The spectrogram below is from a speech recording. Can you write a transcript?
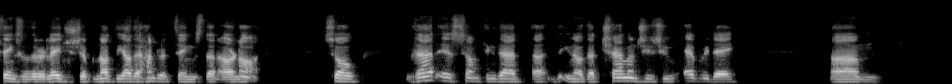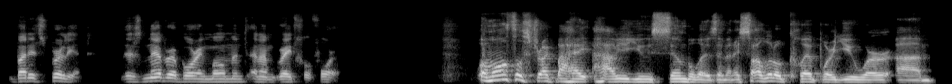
things of the relationship, not the other hundred things that are not. So that is something that uh, you know that challenges you every day, um, but it's brilliant. There's never a boring moment, and I'm grateful for it. Well, I'm also struck by how you use symbolism, and I saw a little clip where you were, um,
